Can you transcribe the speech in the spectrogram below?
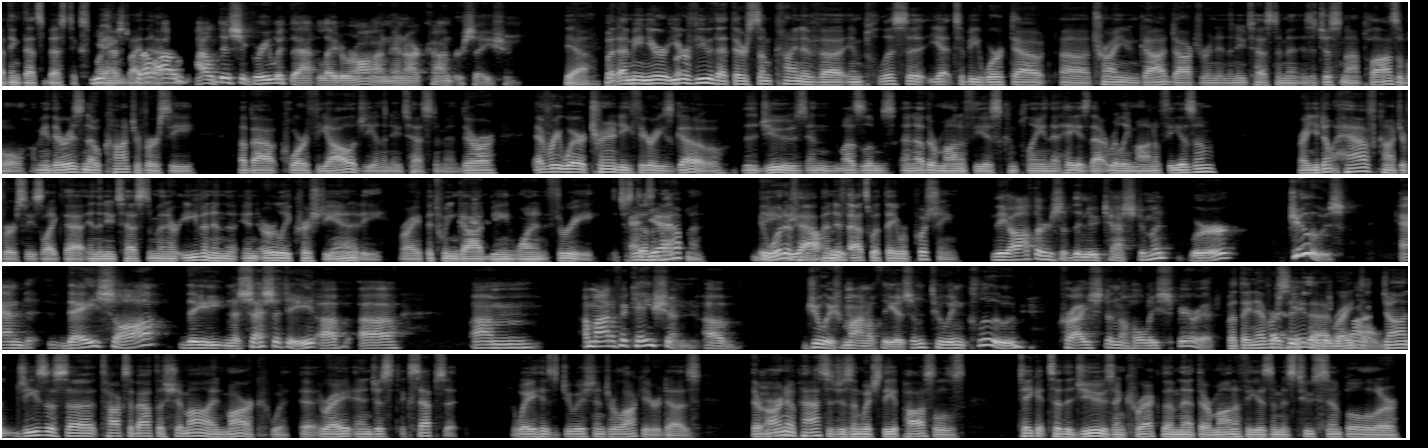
I think that's best explained yes, by well, that. I'll, I'll disagree with that later on in our conversation. Yeah, but I mean, your your view that there's some kind of uh, implicit, yet to be worked out, uh, triune God doctrine in the New Testament is just not plausible. I mean, there is no controversy about core theology in the New Testament. There are everywhere Trinity theories go, the Jews and Muslims and other monotheists complain that, hey, is that really monotheism? right? You don't have controversies like that in the new testament or even in the in early christianity right? Between god being one and three. It just and doesn't happen. It would have happened authors, if that's what they were pushing. The authors of the new testament were jews and they saw the necessity of uh, um, a modification of jewish monotheism to include Christ and the Holy Spirit. But they never say that, right? Divine. John Jesus uh, talks about the Shema in Mark, uh, right, and just accepts it the way his Jewish interlocutor does. There mm-hmm. are no passages in which the apostles take it to the Jews and correct them that their monotheism is too simple or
